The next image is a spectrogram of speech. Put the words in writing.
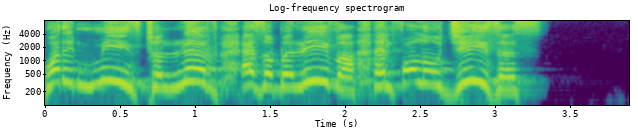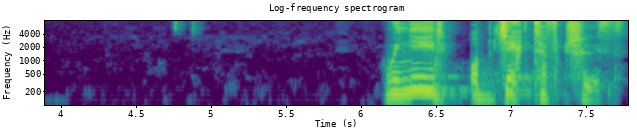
what it means to live as a believer and follow Jesus, we need objective truth.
